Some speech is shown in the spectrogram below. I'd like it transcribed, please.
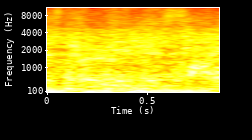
This burning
